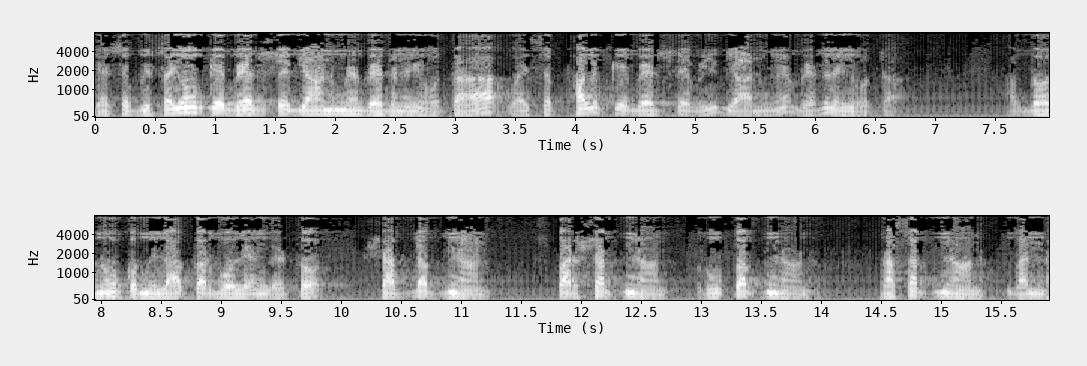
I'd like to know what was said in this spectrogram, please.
जैसे विषयों के भेद से ज्ञान में भेद नहीं होता, वैसे फल के भेद से भी ज्ञान में भेद नहीं होता। अब दोनों को मिलाकर बोलेंगे तो शब्द ज्ञान स्पर्शक ज्ञान रूपक ज्ञान रस ज्ञान गंध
